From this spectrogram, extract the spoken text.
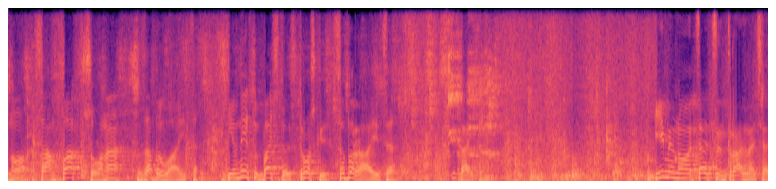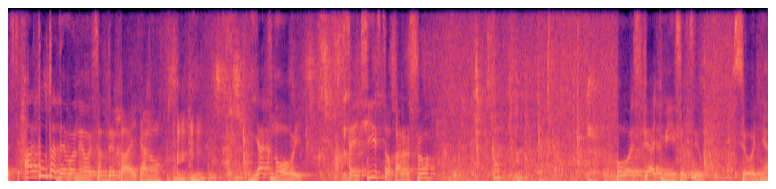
Но сам факт, що вона забивається. І в них тут, бачите, трошки собирається. Чекайте. Іменно ця центральна частина. А тут, де вони ось віддихають, ну, як новий. Все чисто, хорошо. Ось 5 місяців сьогодні.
